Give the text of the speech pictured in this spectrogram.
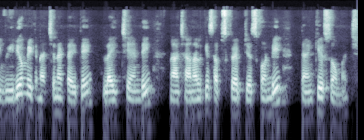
ఈ వీడియో మీకు నచ్చినట్టయితే లైక్ చేయండి. నా ఛానల్కి సబ్స్క్రైబ్ చేసుకోండి. Thank you so much.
